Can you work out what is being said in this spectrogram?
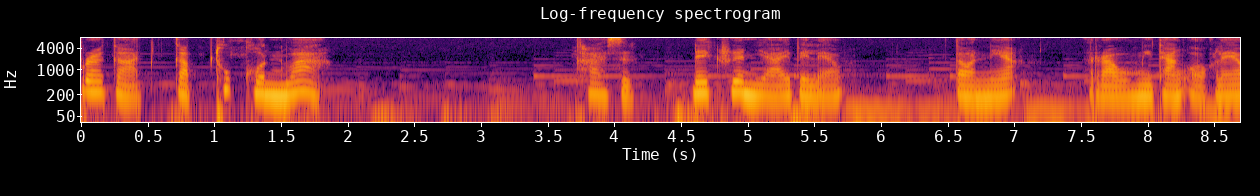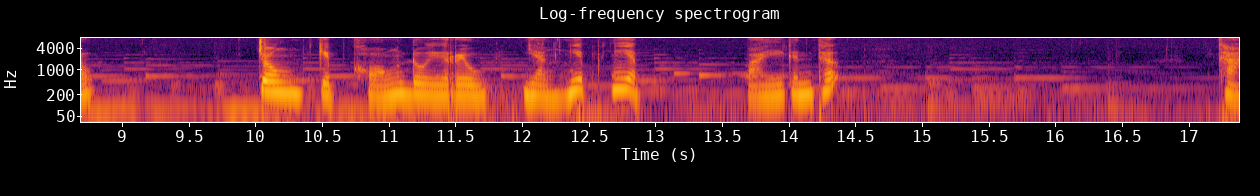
ประกาศกับทุกคนว่าข้าศึกได้เคลื่อนย้ายไปแล้ว ตอนนี้เรามีทางออกแล้ว จงเก็บของโดยเร็วอย่างเงียบๆ ไปกันเถอะ ค่ะ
